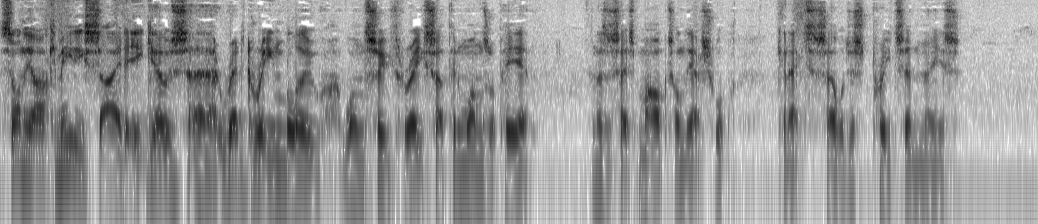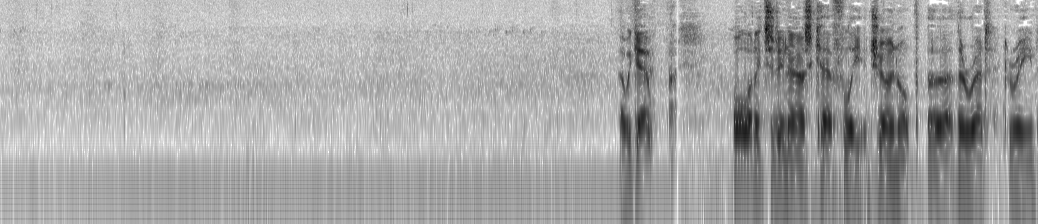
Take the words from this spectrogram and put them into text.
So on the Archimedes side, it goes uh, red, green, blue, one, two, three. So I pin one's up here, and as I say, it's marked on the actual connector. So we'll just pre-tin these. There we go. All I need to do now is carefully join up uh, the red, green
